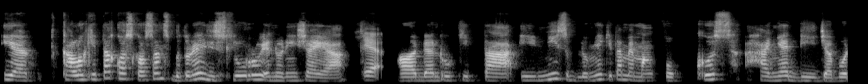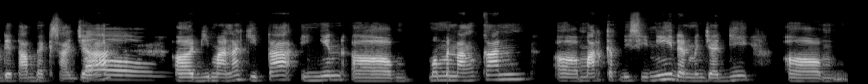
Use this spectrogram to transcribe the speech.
Iya, kalau kita kos-kosan sebetulnya di seluruh Indonesia ya. Yeah. Uh, dan Rukita ini sebelumnya kita memang fokus hanya di Jabodetabek saja, oh. uh, di mana kita ingin um, memenangkan uh, market di sini dan menjadi um,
